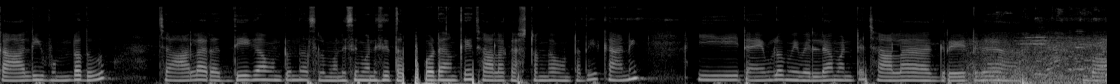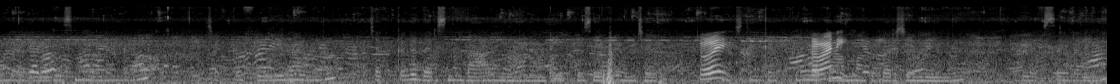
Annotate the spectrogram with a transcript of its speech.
ఖాళీ ఉండదు. చాలా రద్దీగా ఉంటుంది. అసలు మనిషి మనిషి తప్పుకోవడానికే చాలా కష్టంగా ఉంటుంది. కానీ ఈ టైంలో మేము వెళ్ళామంటే చాలా గ్రేట్గా బాగుంది. లేడీస్ని వెళ్ళాము చక్కగా ఫ్రీగా ఉంది చక్కగా దర్శనం బాగా అయింది అనమాట ఎక్కువసేపు ఉంచారు మాకు పరిచయం అయింది. లెఫ్ట్ సైడ్ అని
